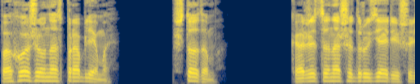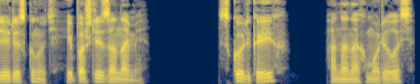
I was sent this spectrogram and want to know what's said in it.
Похоже, у нас проблемы. Что там? Кажется, наши друзья решили рискнуть и пошли за нами. Сколько их? Она нахмурилась.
